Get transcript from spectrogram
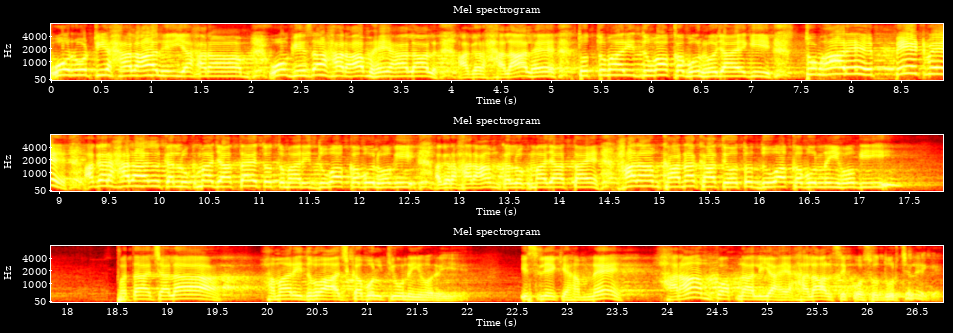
वो रोटी हलाल है या हराम? वो गज़ा हराम है या हलाल? अगर हलाल है तो तुम्हारी दुआ कबूल हो जाएगी। तुम्हारे पेट में अगर हलाल का लुकमा जाता है तो तुम्हारी दुआ कबूल होगी। अगर हराम का लुकमा जाता है, हराम खाना खाते हो तो दुआ कबूल नहीं होगी। पता चला, हमारी दुआ आज कबूल क्यों नहीं हो रही है? इसलिए कि हमने हराम को अपना लिया है, हलाल से कोसों दूर चले गए।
